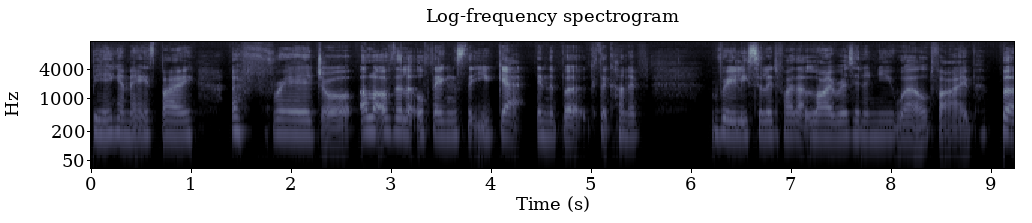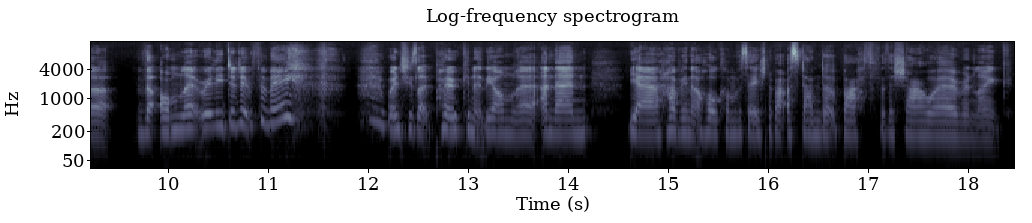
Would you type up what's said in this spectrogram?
being amazed by a fridge or a lot of the little things that you get in the book that kind of really solidify that Lyra's in a new world vibe. But the omelette really did it for me when she's like poking at the omelette and then, yeah, having that whole conversation about a stand up bath for the shower and like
